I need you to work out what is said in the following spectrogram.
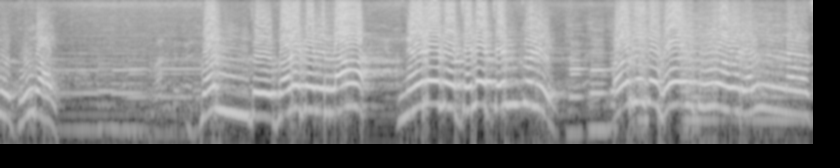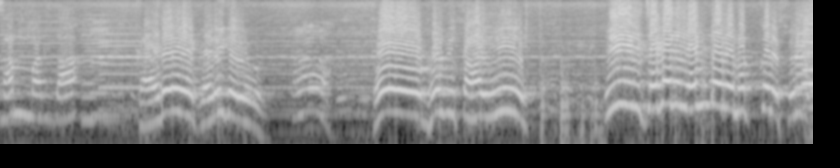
ದೌಲತ್ತು ಆಯ್ತು. ಬಂದು ಬರಗವಿಲ್ಲ, ನೆರೆದ ಜನ ಚೆಂಗುಳಿ ಅರಿದು ಹೋಗುದು ಅವರೆಲ್ಲರ ಸಂಬಂಧ. ಕಡೆಯ ಗಳಿಗೆಯು ಓ ಭೂಮಿ ತಾಯಿ, ಈ ಜಗದ ಎಂಟರು ಮಕ್ಕಳು ಸುಳ್ಳು.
